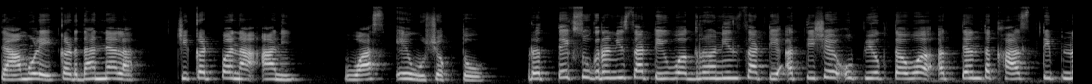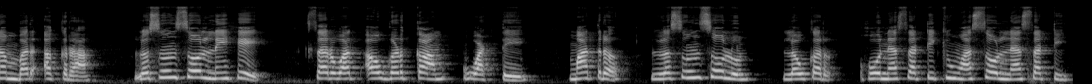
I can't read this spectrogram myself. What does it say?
त्यामुळे कडधान्याला चिकटपणा आणि वास येऊ शकतो. प्रत्येक सुगरणीसाठी व गृहिणींसाठी अतिशय उपयुक्त व अत्यंत खास टिप नंबर अकरा लसूण सोलणे हे सर्वात अवघड काम वाटते. मात्र लसूण सोलून लवकर होण्यासाठी किंवा सोलण्यासाठी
